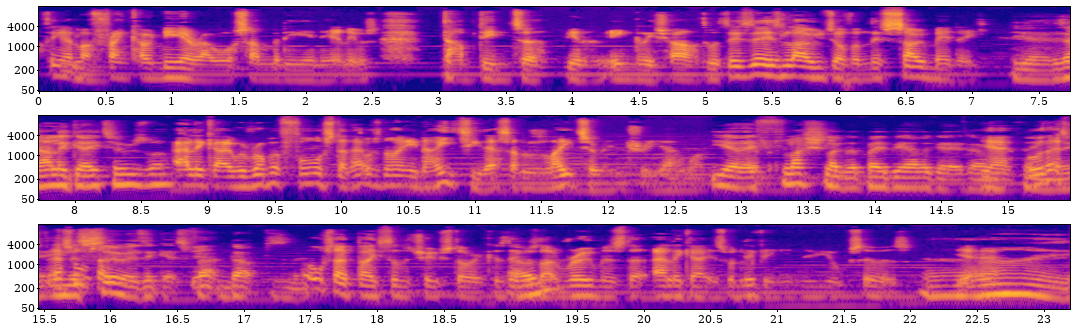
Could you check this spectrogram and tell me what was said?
I think it had like Franco Nero or somebody in it, and it was dubbed into you know English afterwards. There's, there's loads of them. There's so many. Yeah, there's Alligator as well. Alligator with Robert Forster. That was 1980. That's a later entry. That one. Yeah, they flush like the baby alligator down Yeah, the well, that's- in that's the also- sewers, it gets Yeah. fattened up, doesn't it? Also based on a true story because there Oh, was like rumours that alligators were living in New York sewers. Ah, yeah, Right,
